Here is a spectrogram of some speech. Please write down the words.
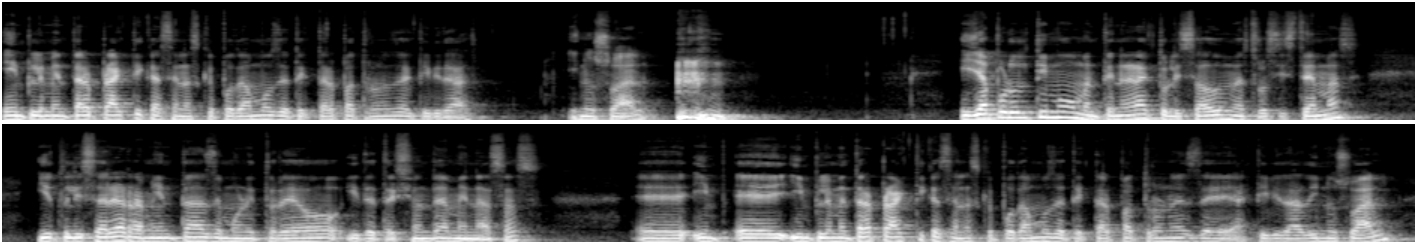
e implementar prácticas en las que podamos detectar patrones de actividad inusual. y ya por último, mantener actualizados nuestros sistemas y utilizar herramientas de monitoreo y detección de amenazas eh, eh, implementar prácticas en las que podamos detectar patrones de actividad inusual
